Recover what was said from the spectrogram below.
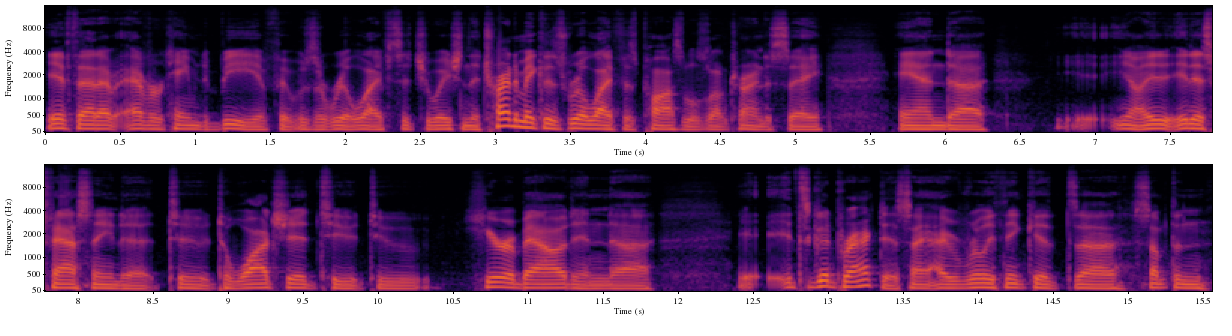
if that ever came to be, if it was a real life situation. They try to make it as real life as possible, is what I'm trying to say. And uh, you know, it, it is fascinating to, to to watch it, to to hear about, and uh, it, it's good practice. I, I really think it's uh, something.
